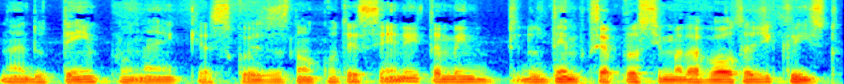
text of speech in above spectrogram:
né, do tempo né, que as coisas estão acontecendo e também do tempo que se aproxima da volta de Cristo.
